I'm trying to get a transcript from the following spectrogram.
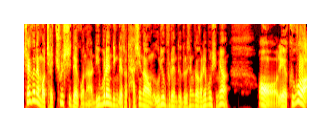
최근에 뭐 재출시되거나 리브랜딩 돼서 다시 나온 의류 브랜드들 생각을 해보시면 어, 예, 그거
